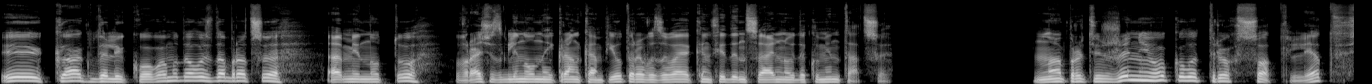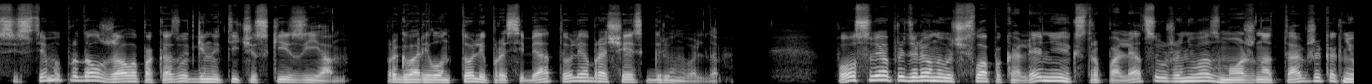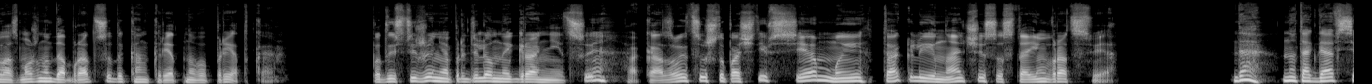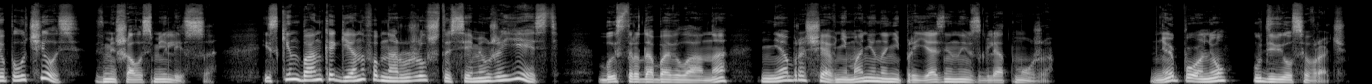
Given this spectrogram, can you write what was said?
«И как далеко вам удалось добраться? А минуту...» Врач взглянул на экран компьютера, вызывая конфиденциальную документацию. На протяжении около трехсот лет система продолжала показывать генетический изъян. Проговорил он то ли про себя, то ли обращаясь к Грюнвальдам. После определенного числа поколений экстраполяция уже невозможна, так же, как невозможно добраться до конкретного предка. По достижении определенной границы оказывается, что почти все мы так или иначе состоим в родстве. «Да, но тогда все получилось», — вмешалась Мелисса. «И скинбанка генов обнаружил, что семя уже есть», — быстро добавила она, не обращая внимания на неприязненный взгляд мужа. «Не понял», — удивился врач.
